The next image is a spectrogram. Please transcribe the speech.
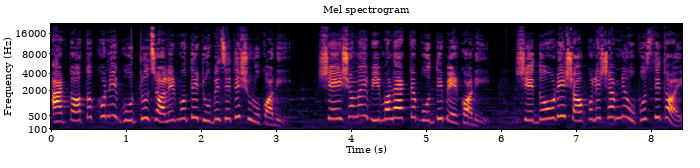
আর ততক্ষণে গুড্ডু জলের মধ্যে ডুবে যেতে শুরু করে। সেই সময় বিমলা একটা বুদ্ধি বের করে। সে দৌড়ে সকলের সামনে উপস্থিত হয়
